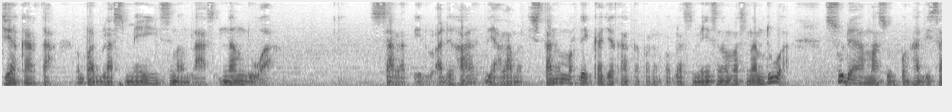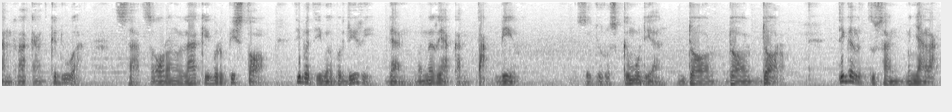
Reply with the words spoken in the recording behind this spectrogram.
Jakarta, 14 Mei 1962. Salat Idul Adha di halaman Istana Merdeka Jakarta pada 14 Mei 1962 sudah masuk penghabisan rakaat kedua saat seorang lelaki berpistol tiba-tiba berdiri dan meneriakkan takbir. Sejurus kemudian, dor, dor, dor, tiga letusan menyalak,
